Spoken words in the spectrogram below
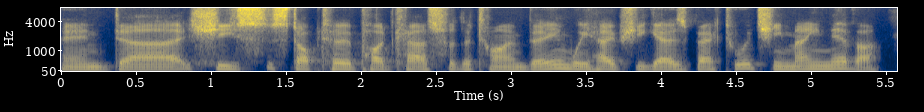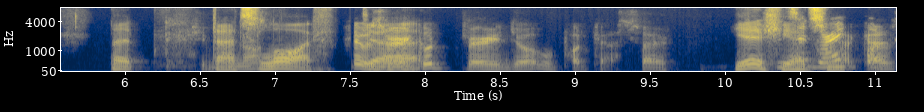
and uh, she's stopped her podcast for the time being. We hope she goes back to it. She may never, but that's not. life. It was uh, very good, very enjoyable podcast. So yeah, she it's had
